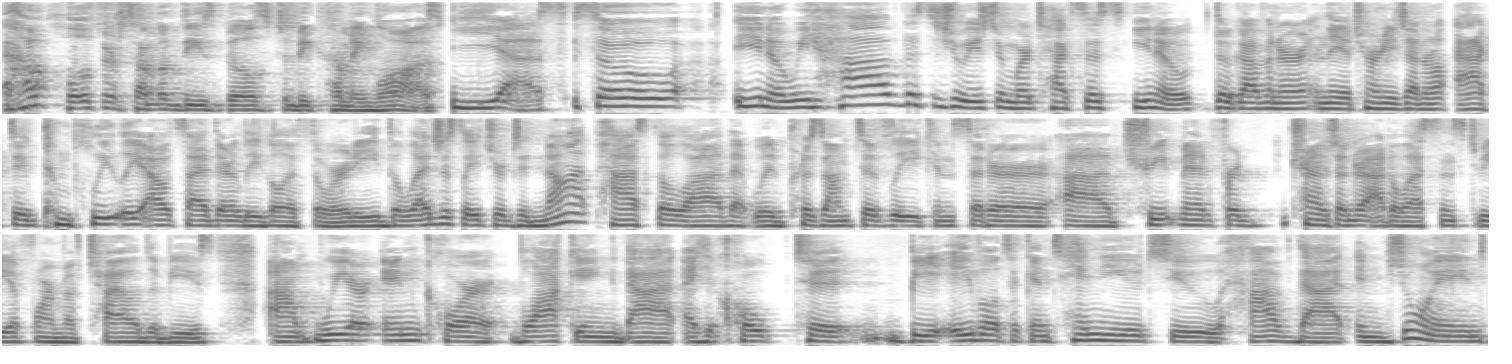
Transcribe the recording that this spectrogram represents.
how close are some of these bills to becoming laws? Yes. So you know, we have the situation where Texas, you know, the governor and the attorney general acted completely outside their legal authority. The legislature did not pass the law that would presumptively consider uh, treatment for transgender adolescents to be a form of child abuse. Um, we are in court blocking that. I hope to be able to continue to have that enjoined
